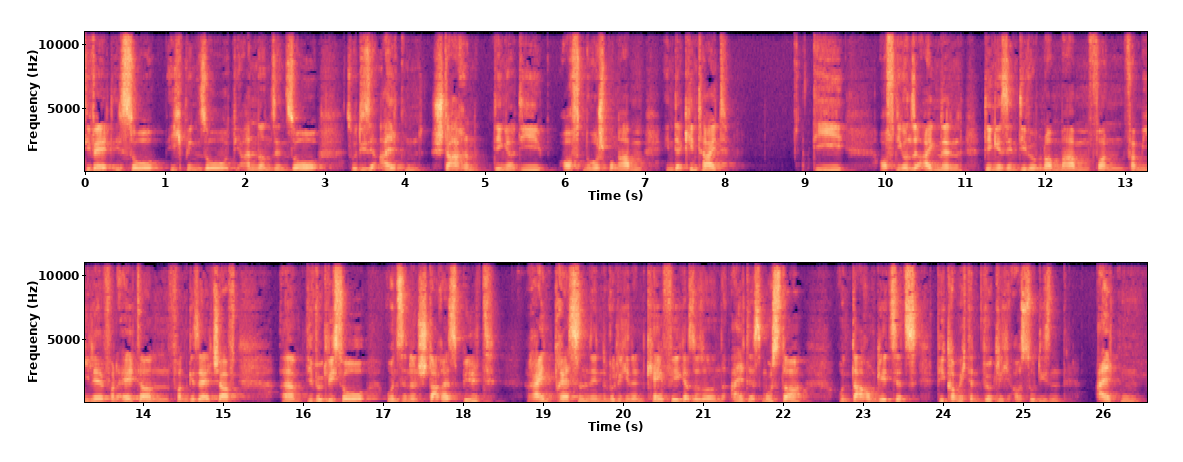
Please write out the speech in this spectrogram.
die Welt ist so, ich bin so, die anderen sind so, so diese alten, starren Dinger, die oft einen Ursprung haben in der Kindheit, die oft nicht unsere eigenen Dinge sind, die wir übernommen haben von Familie, von Eltern, von Gesellschaft, ähm, die wirklich so uns in ein starres Bild reinpressen, in wirklich in einen Käfig, also so ein altes Muster. Und darum geht's jetzt. Wie komme ich denn wirklich aus so diesen alten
